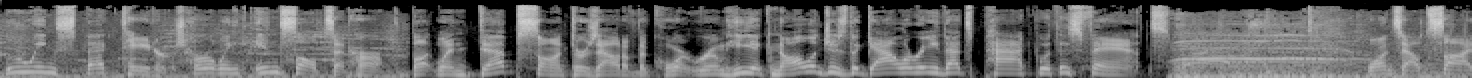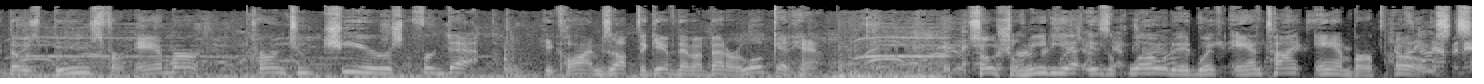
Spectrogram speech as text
booing spectators, hurling insults at her. But when Depp saunters out of the courtroom, he acknowledges the gallery that's packed with his fans. Once outside, those boos for Amber turn to cheers for Depp. He climbs up to give them a better look at him. Social media is loaded with anti Amber posts.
